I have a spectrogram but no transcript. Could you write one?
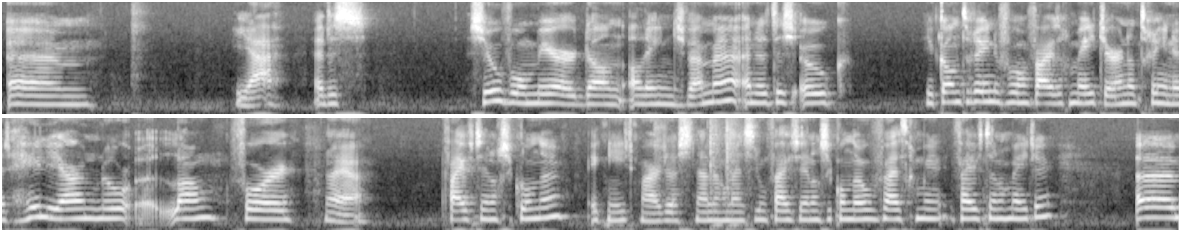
Ehm, ja, het is zoveel meer dan alleen zwemmen. En het is ook, je kan trainen voor een 50 meter en dan train je het hele jaar lang voor, nou ja, 25 seconden. Ik niet, maar de snellere mensen doen 25 seconden over 50 me- 25 meter. Ehm,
